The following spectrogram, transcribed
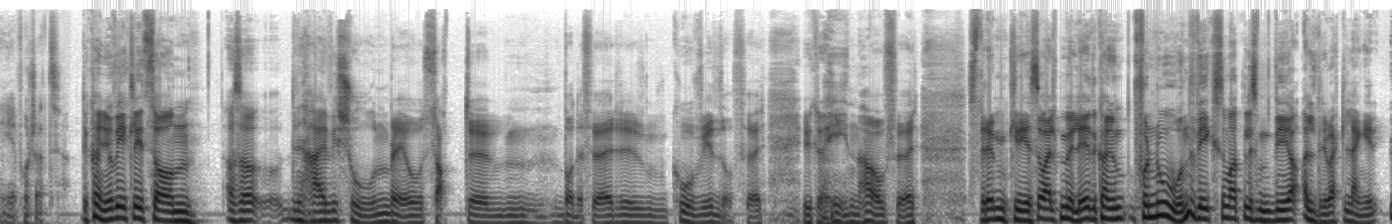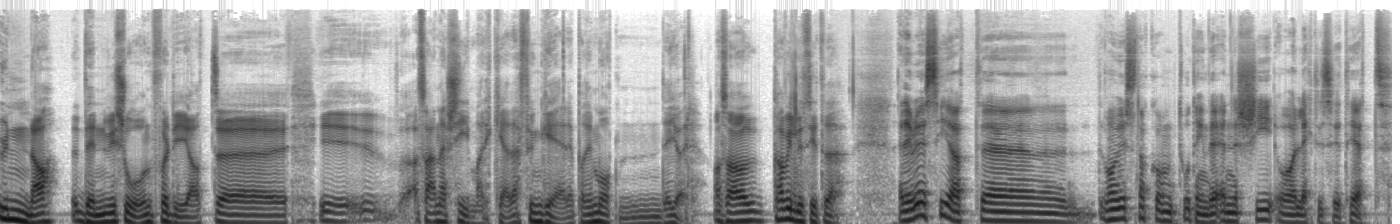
i fortsatt. Det kan jo virke litt sånn Altså, denne visjonen ble jo satt eh, både før covid og før Ukraina og før strømkrise og alt mulig. Det kan jo for noen virke som at liksom, vi har aldri vært lenger unna den visjonen fordi at uh, i, altså, energimarkedet fungerer på den måten det gjør. Altså, hva vil du si til det? Jeg vil si at uh, må vi snakke om to ting. Det er energi og elektrisitet.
